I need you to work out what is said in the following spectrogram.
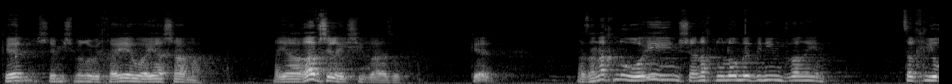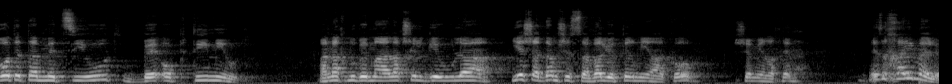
כן, שם ישמרו בחיי, הוא היה שם. היה הרב של הישיבה הזאת, כן. אז אנחנו רואים שאנחנו לא מבינים דברים. צריך לראות את המציאות באופטימיות. אנחנו במהלך של גאולה. יש אדם שסבל יותר מיעקב, שם ירחם. איזה חיים אלה?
